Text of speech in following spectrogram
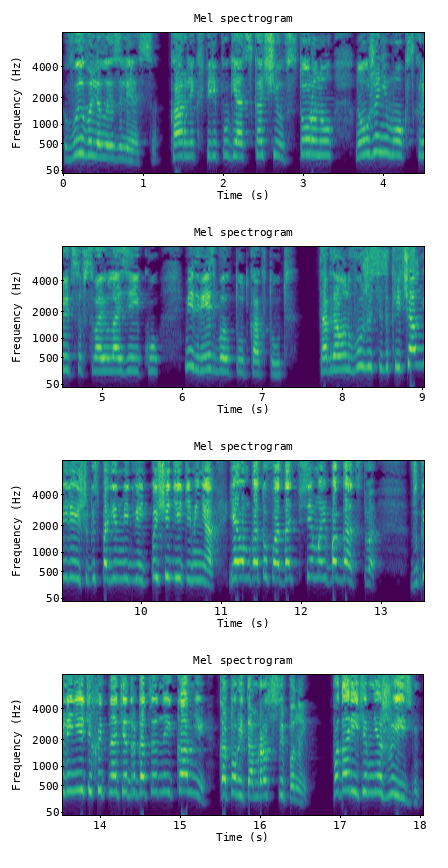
вывалил из леса. Карлик в перепуге отскочил в сторону, но уже не мог скрыться в свою лазейку. Медведь был тут как тут. Тогда он в ужасе закричал, «Милейший господин медведь, пощадите меня! Я вам готов отдать все мои богатства! Взгляните хоть на те драгоценные камни, которые там рассыпаны! Подарите мне жизнь!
